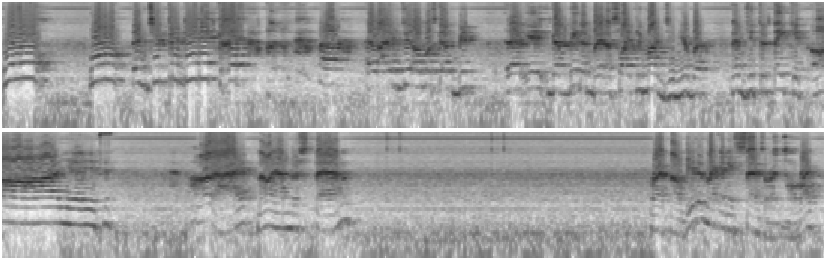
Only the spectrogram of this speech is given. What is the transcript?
Oh! Oh! MG3 did it, guys! Uh, LMG almost got beat. Uh, got beaten by slightly margin, yeah, but MG3 take it. Oh, yeah, yeah. Alright, now I understand. Right now, didn't make any sense right now, right?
